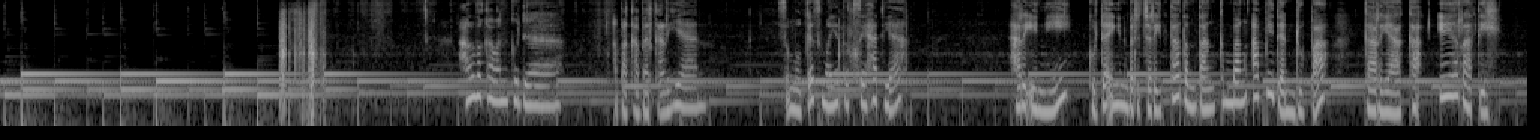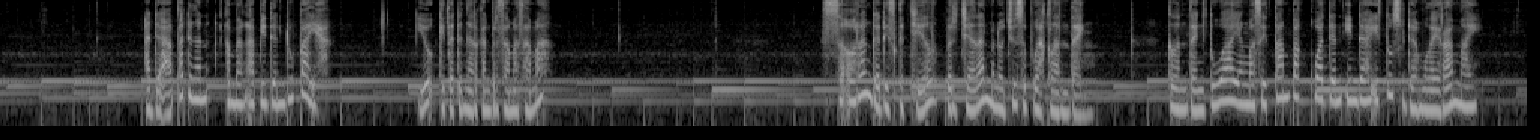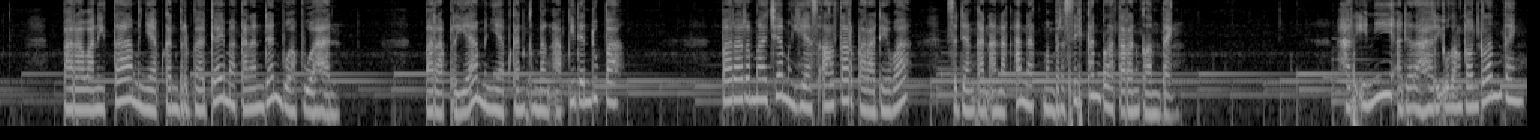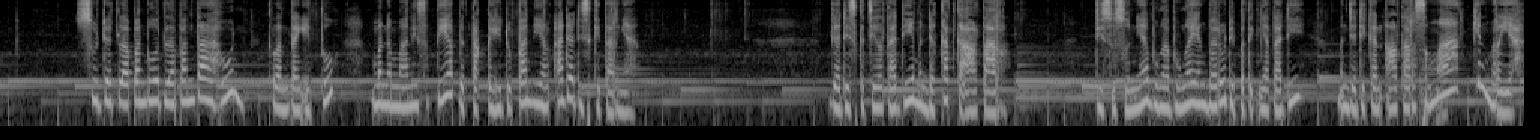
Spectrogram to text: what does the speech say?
Halo kawan kuda, apa kabar kalian? Semoga semuanya tetap sehat ya. Hari ini, kuda ingin bercerita tentang kembang api dan dupa karya Kak Iratih. Ada apa dengan kembang api dan dupa ya? Yuk kita dengarkan bersama-sama. Seorang gadis kecil berjalan menuju sebuah kelenteng kelenteng tua yang masih tampak kuat dan indah itu sudah mulai ramai. Para wanita menyiapkan berbagai makanan dan buah-buahan. Para pria menyiapkan kembang api dan dupa. Para remaja menghias altar para dewa, sedangkan anak-anak membersihkan pelataran kelenteng. Hari ini adalah hari ulang tahun kelenteng. Sudah 88 tahun kelenteng itu menemani setiap detak kehidupan yang ada di sekitarnya. Gadis kecil tadi mendekat ke altar. Disusunnya bunga-bunga yang baru dipetiknya tadi menjadikan altar semakin meriah.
